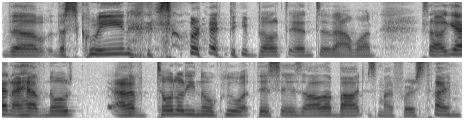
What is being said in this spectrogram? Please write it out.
the the screen is already built into that one. So again, I have no. I have totally no clue what this is all about. It's my first time,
